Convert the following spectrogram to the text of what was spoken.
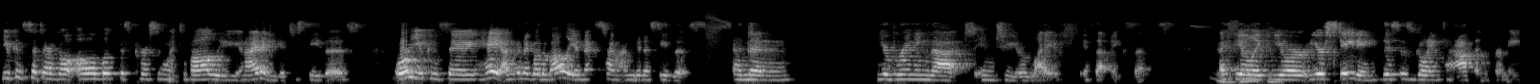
you can sit there and go, oh, look, this person went to Bali and I didn't get to see this. Or you can say, hey, I'm going to go to Bali and next time I'm going to see this. And then you're bringing that into your life, if that makes sense. Exactly. I feel like you're you're stating this is going to happen for me.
